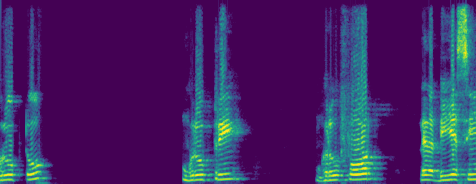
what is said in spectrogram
group two group three group four లేదా డిఎస్సి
